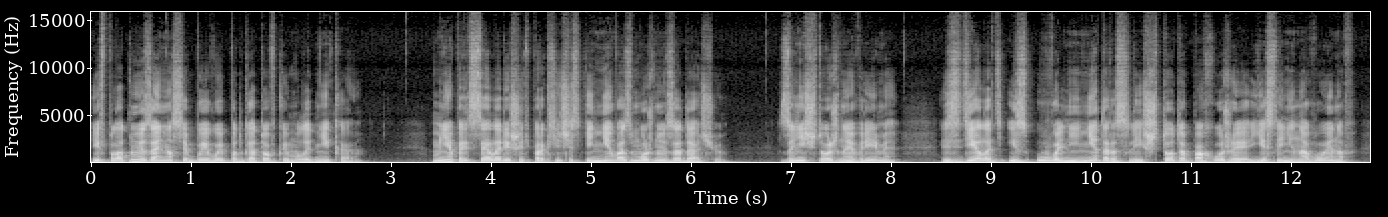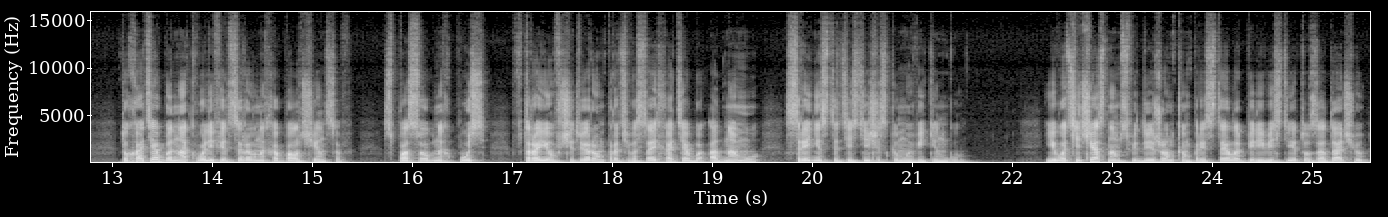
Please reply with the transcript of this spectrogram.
и вплотную занялся боевой подготовкой молодняка. Мне предстояло решить практически невозможную задачу. За ничтожное время сделать из увольней недорослей что-то похожее, если не на воинов, то хотя бы на квалифицированных ополченцев, способных пусть втроем-вчетвером противостоять хотя бы одному среднестатистическому викингу. И вот сейчас нам с Медвежонком предстояло перевести эту задачу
